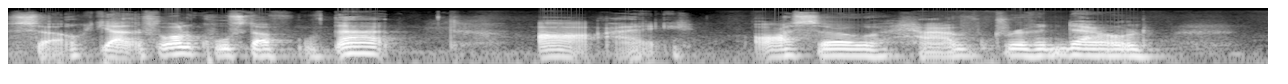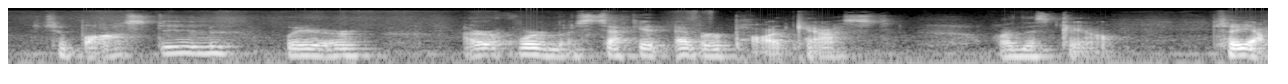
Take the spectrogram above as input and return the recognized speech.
So, yeah, there's a lot of cool stuff with that. I also have driven down to Boston where I recorded my second ever podcast on this channel. So yeah,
